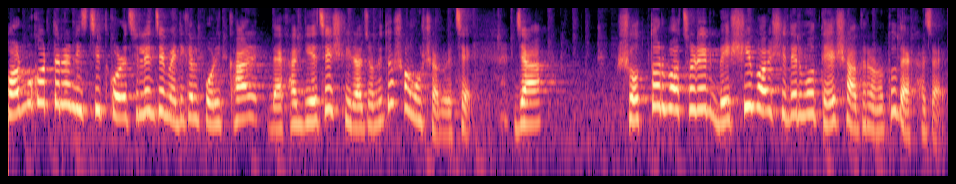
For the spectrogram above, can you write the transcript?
কর্মকর্তারা নিশ্চিত করেছিলেন যে মেডিকেল পরীক্ষায় দেখা গিয়েছে শিরাজনিত সমস্যা রয়েছে। যা সত্তর বছরের বেশি বয়সীদের মধ্যে সাধারণত দেখা যায়।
